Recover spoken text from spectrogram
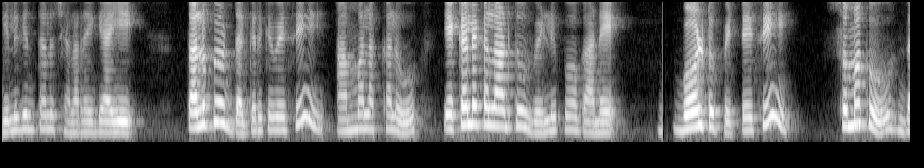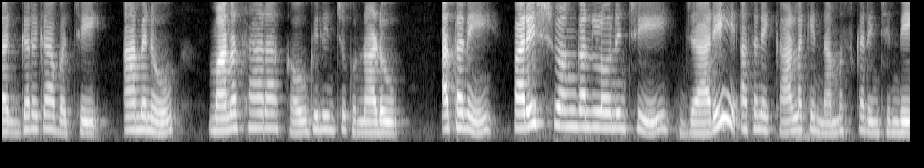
గిలిగింతలు చెలరేగాయి. తలుపు దగ్గరికి వేసి అమ్మలక్కలు ఎకలెకలాడుతూ వెళ్ళిపోగానే బోల్టు పెట్టేసి సుమకు దగ్గరగా వచ్చి ఆమెను మనసారా కౌగిలించుకున్నాడు. అతని పరిష్వంగంలో నుంచి జారి అతని కాళ్ళకి నమస్కరించింది.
